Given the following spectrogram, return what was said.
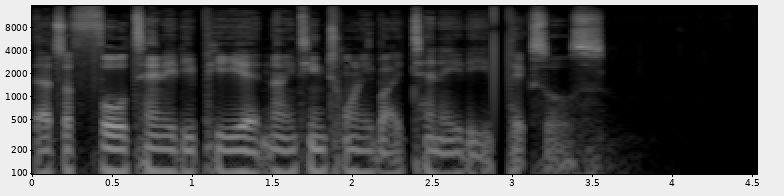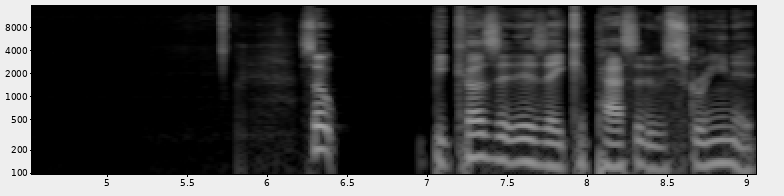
that's a full 1080p at 1920 by 1080 pixels. So, because it is a capacitive screen, it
